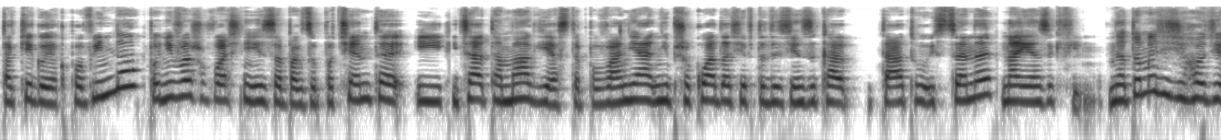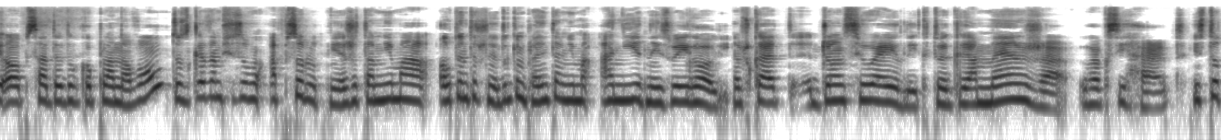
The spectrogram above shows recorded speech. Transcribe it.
takiego, jak powinno, ponieważ właśnie jest za bardzo pocięte i, i cała ta magia stepowania nie przekłada się wtedy z języka teatru i sceny na język filmu. Natomiast jeśli chodzi o obsadę drugoplanową, to zgadzam się z sobą absolutnie, że tam nie ma, autentycznie drugim planie tam nie ma ani jednej złej roli. Na przykład John C. Reilly, który gra męża Roxy Hart. Jest to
